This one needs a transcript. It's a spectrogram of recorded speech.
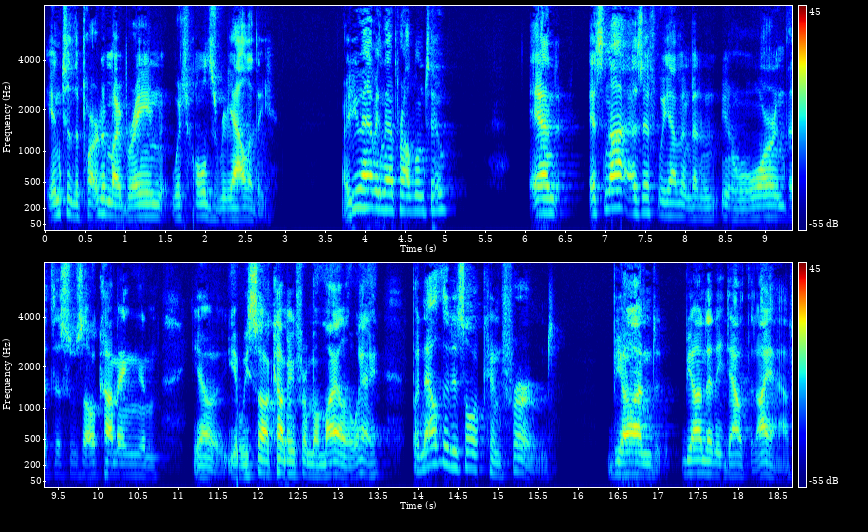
into the part of my brain which holds reality. Are you having that problem too? And it's not as if we haven't been, you know, warned that this was all coming and, you know, we saw it coming from a mile away. But now that it's all confirmed beyond beyond any doubt that I have,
